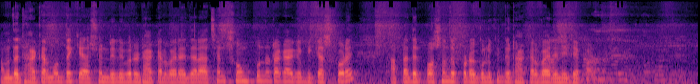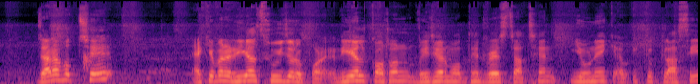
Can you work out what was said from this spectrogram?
আমাদের ঢাকার মধ্যে ক্যাশ অন ডেলিভারি ঢাকার বাইরে যারা আছেন, সম্পূর্ণ টাকা আগে বিকাশ করে আপনাদের পছন্দের প্রোডাক্টগুলো কিন্তু ঢাকার বাইরে নিতে পারবেন। যারা হচ্ছে একেবারে রিয়েল সুইজের উপর। রিয়েল কটন ভেজের মধ্যে ড্রেস চাচ্ছেন ইউনিক একটু ক্লাসি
